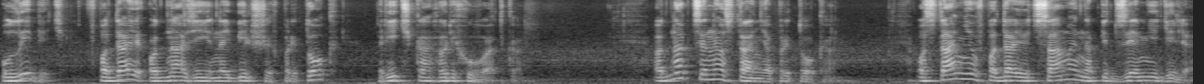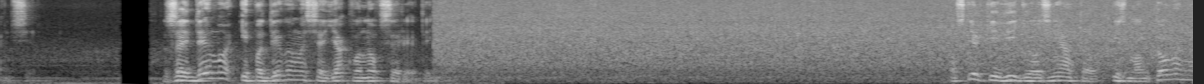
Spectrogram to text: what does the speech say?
у Либідь впадає одна з її найбільших приток річка Горіхуватка. Однак це не остання притока. Останні впадають саме на підземній ділянці. Зайдемо і подивимося, як воно всередині. Оскільки відео знято і змонтовано,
